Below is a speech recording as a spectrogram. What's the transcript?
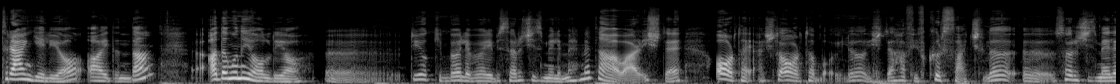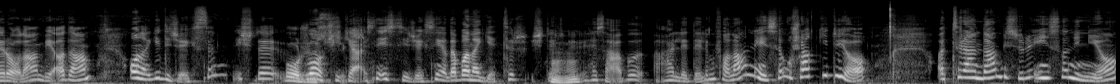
tren geliyor Aydın'dan. Adamını yolluyor. Ee, diyor ki böyle böyle bir sarı çizmeli Mehmet Ağa var. İşte orta yaşlı, orta boylu, işte hafif kır saçlı, e, sarı çizmeleri olan bir adam. Ona gideceksin. İşte borç isteyeceksin. hikayesini isteyeceksin ya da bana getir. İşte hesabı halledelim falan. Neyse uşak gidiyor. Trenden bir sürü insan iniyor.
